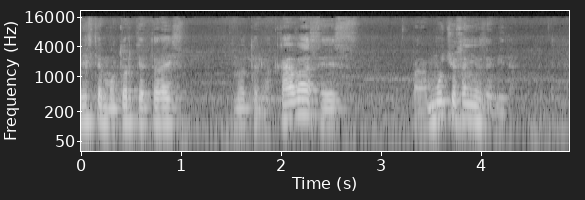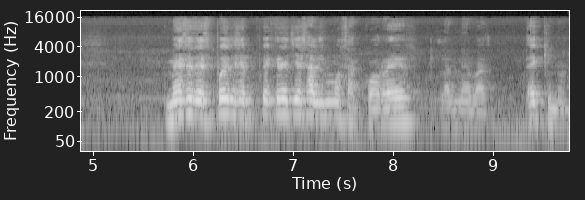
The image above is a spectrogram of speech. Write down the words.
este motor que traes no te lo acabas, es para muchos años de vida. Meses después, dice, ¿qué crees? Ya salimos a correr la nueva Equinox.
